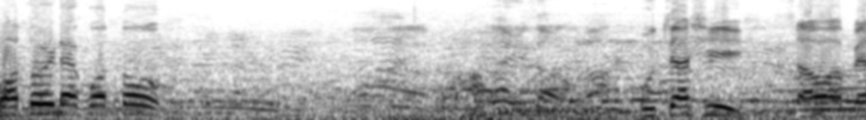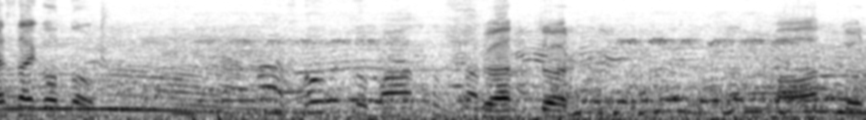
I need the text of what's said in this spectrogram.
কত এটা? কত? পঁচাশি চাওয়া বেচা কত? চুয়াত্তর বাহাত্তর।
